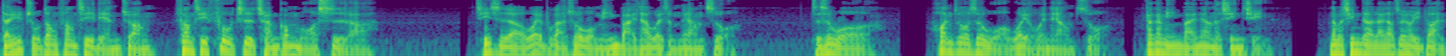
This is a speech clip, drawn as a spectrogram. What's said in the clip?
等于主动放弃连庄，放弃复制成功模式啦。其实啊，我也不敢说我明白他为什么那样做，只是我换作是我，我也会那样做，大概明白那样的心情。那么心得来到最后一段，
